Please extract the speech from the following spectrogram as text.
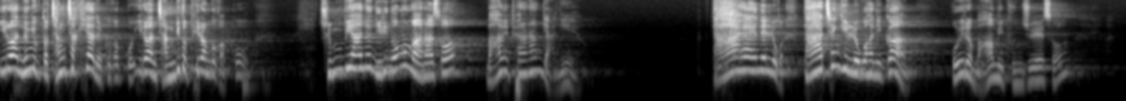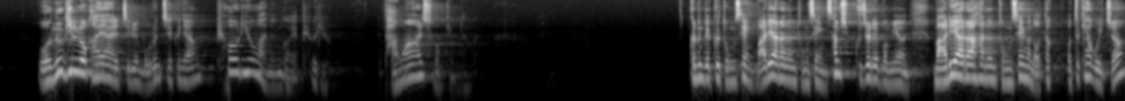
이러한 능력도 장착해야 될 것 같고, 이러한 장비도 필요한 것 같고, 준비하는 일이 너무 많아서 마음이 편안한 게 아니에요. 다 해내려고, 다 챙기려고 하니까 오히려 마음이 분주해서 어느 길로 가야 할지를 모른 채 그냥 표류하는 거예요, 표류. 방황할 수밖에 없는. 그런데 그 동생, 마리아라는 동생, 39절에 보면 마리아라 하는 동생은 어떠, 어떻게 하고 있죠?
